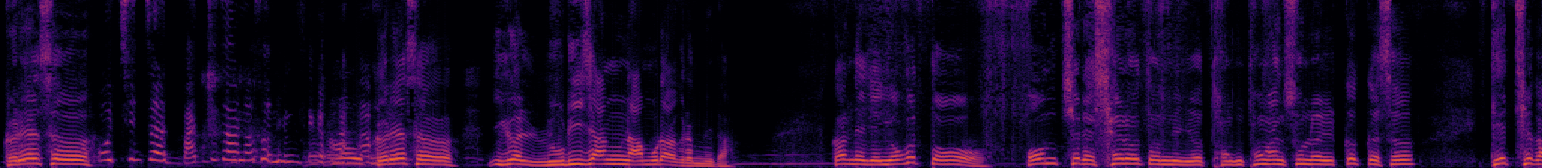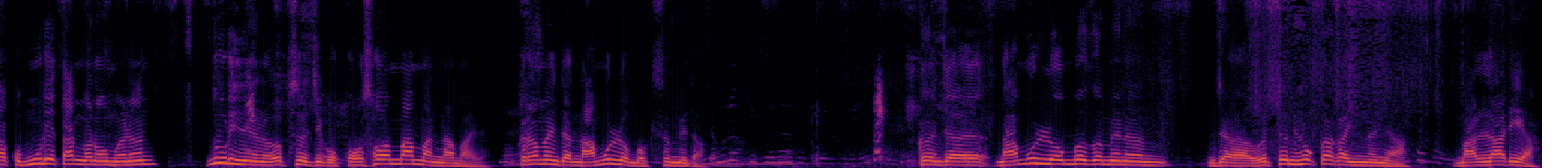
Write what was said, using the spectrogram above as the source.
그래서 어 진짜 맞지도 않아서 냄새가 나. 그래서 이걸 누리장 나무라 그럽니다. 그런데 이제 요것도 봄철에 새로 돋는 요 통통한 순을 꺾어서 데쳐 갖고 물에 담가 놓으면은 누리내는 없어지고 고소한 맛만 남아요. 그러면 이제 나물로 먹습니다. 그 이제 나물로 먹으면은 이제 어떤 효과가 있느냐? 말라리아.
